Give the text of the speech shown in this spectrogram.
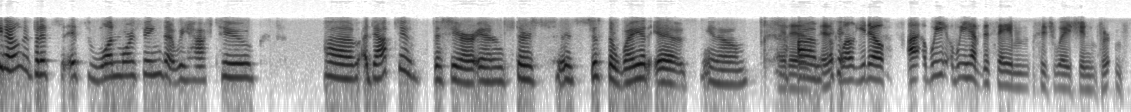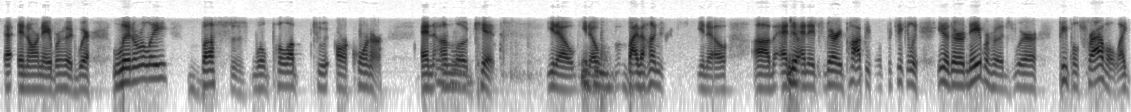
you know, but it's it's one more thing that we have to um, adapt to this year, and there's it's just the way it is, you know. It is. Um, it, okay. Well, you know, uh, we we have the same situation for, uh, in our neighborhood where literally buses will pull up to our corner and mm-hmm. unload kids. You know, you mm-hmm. know, by the hundreds. You know, um, and yeah. and it's very popular. Particularly, you know, there are neighborhoods where people travel, like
